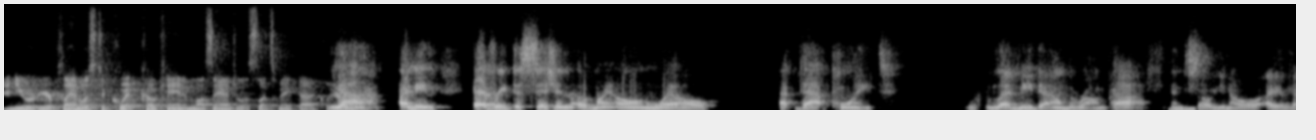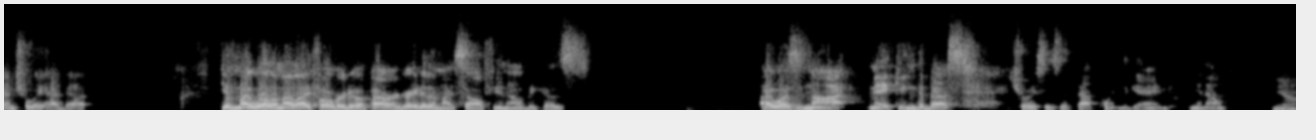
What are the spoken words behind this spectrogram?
And your your plan was to quit cocaine in Los Angeles. Let's make that clear. Yeah, I mean, every decision of my own will at that point led me down the wrong path, and mm-hmm. so you know, I eventually had to give my will and my life over to a power greater than myself. You know, because I was not making the best choices at that point in the game. You know. Yeah.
